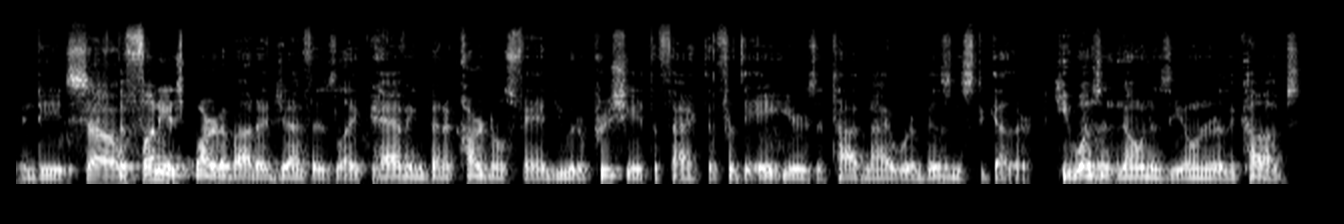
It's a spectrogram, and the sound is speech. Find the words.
indeed. So the funniest part about it, Jeff, is like having been a Cardinals fan, you would appreciate the fact that for the eight years that Todd and I were in business together, he wasn't known as the owner of the Cubs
